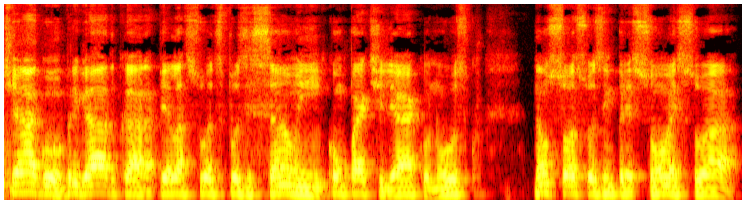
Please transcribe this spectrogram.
Tiago. Obrigado, cara, pela sua disposição em compartilhar conosco não só suas impressões, sua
